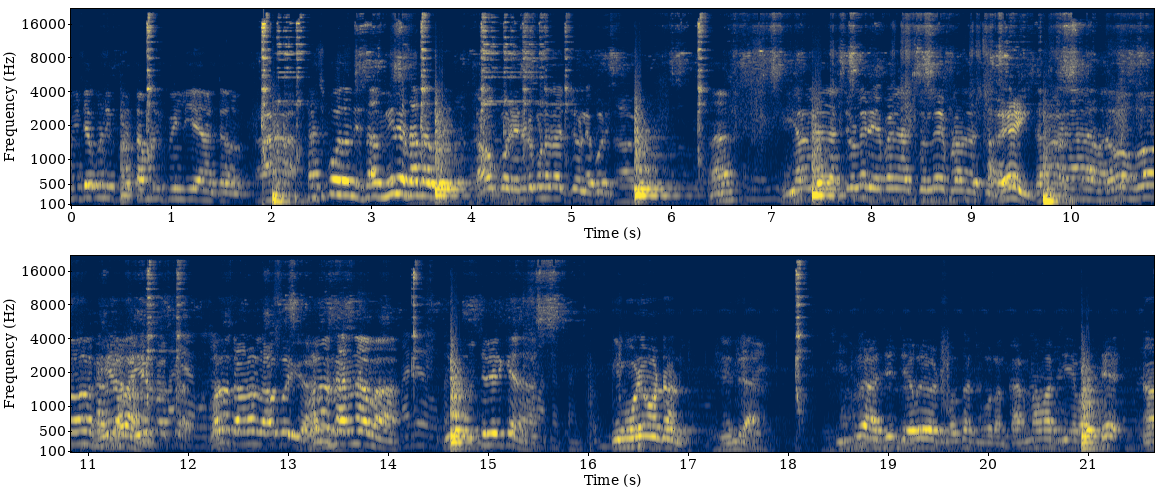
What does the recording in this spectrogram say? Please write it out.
బిడ్డకు ఇప్పుడు తమ్ముడికి పెళ్ళి అంటాను చచ్చిపోతుంది సార్ మీరే సార్ కావు పోరు ఎన్నడకుండా చచ్చిపోలే నీ మోడేమంటాడు ఏంద్రా? ఇంట్లో వచ్చి జేబులో పెట్టుకొని చచ్చిపోతాం కర్ణవాటి చేయమంటే ఆ,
